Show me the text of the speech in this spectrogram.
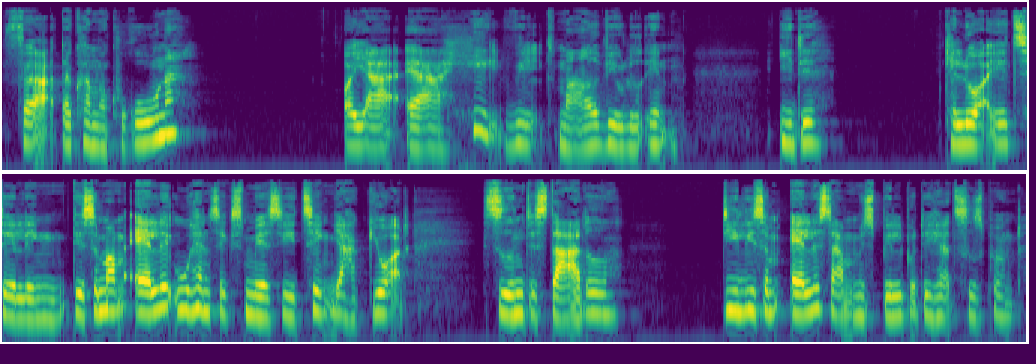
Før der kommer corona, og jeg er helt vildt meget vivlet ind i det. Kalorietælling. Det er som om alle uhensigtsmæssige ting, jeg har gjort, siden det startede, de er ligesom alle sammen i spil på det her tidspunkt.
